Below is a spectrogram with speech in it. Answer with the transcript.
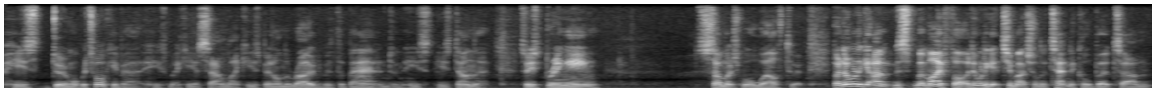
he's doing what we're talking about. He's making it sound like he's been on the road with the band, and he's he's done that. So he's bringing so much more wealth to it. But I don't want to get. Um, it's my fault. I don't want to get too much on the technical, but. Um,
